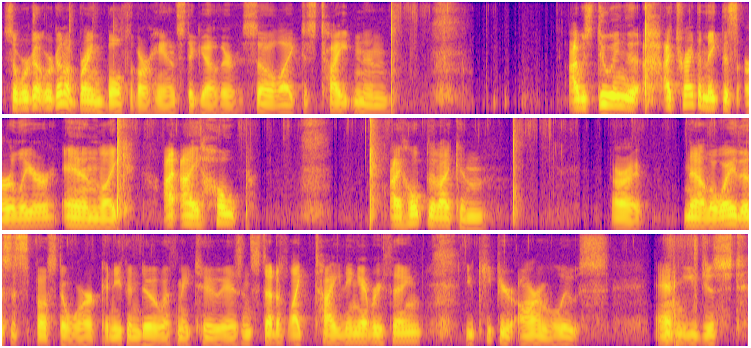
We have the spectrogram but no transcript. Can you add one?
So we're going we're going to bring both of our hands together. So like just tighten and I was doing the I tried to make this earlier and like I I hope I hope that I can All right. Now, the way this is supposed to work, and you can do it with me too, is instead of like tightening everything, you keep your arm loose. And you just,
